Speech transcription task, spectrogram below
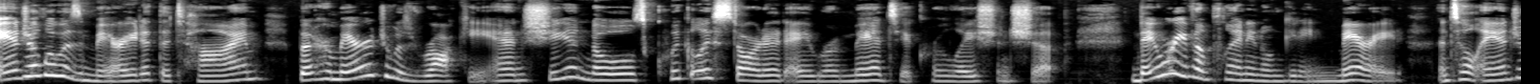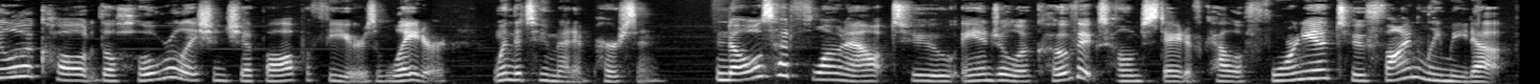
Angela was married at the time, but her marriage was rocky, and she and Knowles quickly started a romantic relationship. They were even planning on getting married until Angela called the whole relationship off a few years later when the two met in person. Knowles had flown out to Angela Covic's home state of California to finally meet up,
